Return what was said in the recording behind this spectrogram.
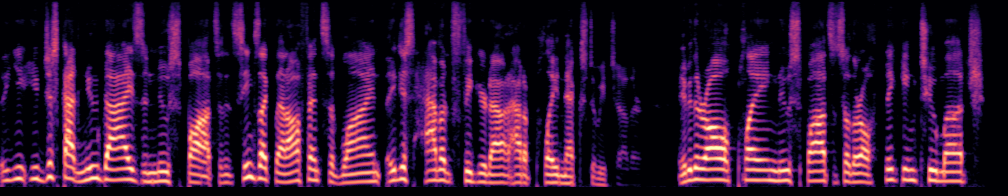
you, you just got new guys and new spots. And it seems like that offensive line, they just haven't figured out how to play next to each other. Maybe they're all playing new spots. And so they're all thinking too much.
